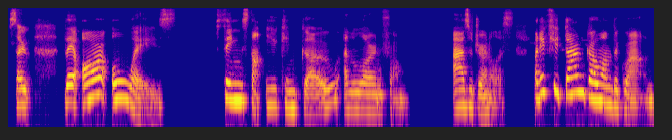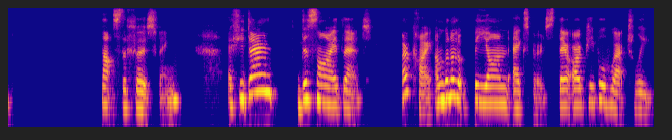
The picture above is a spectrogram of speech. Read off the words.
So there are always things that you can go and learn from as a journalist. But if you don't go on the ground, that's the first thing. If you don't decide that, okay, I'm going to look beyond experts. There are people who actually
